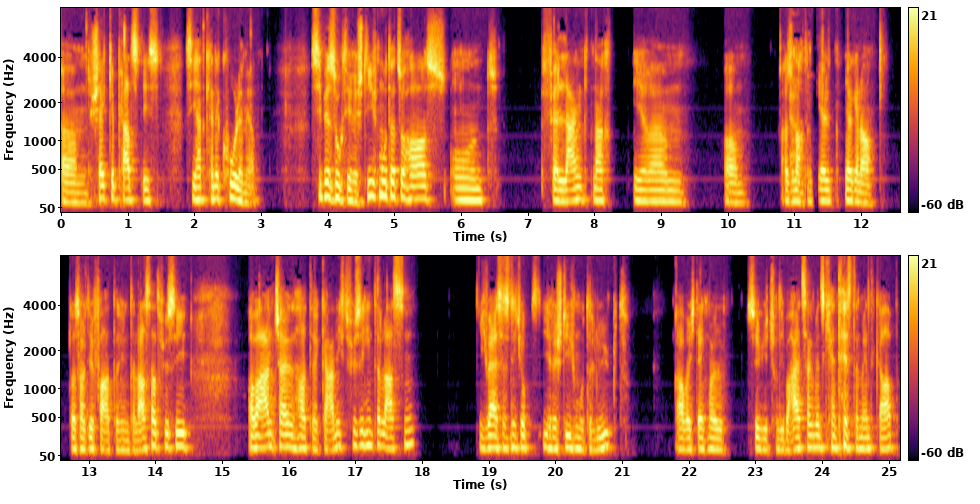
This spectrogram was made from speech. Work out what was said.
ähm, Scheck geplatzt ist. Sie hat keine Kohle mehr. Sie besucht ihre Stiefmutter zu Hause und verlangt nach ihrem, ähm, also Ja. nach dem Geld, ja genau, das halt ihr Vater hinterlassen hat für sie. Aber anscheinend hat er gar nichts für sie hinterlassen. Ich weiß jetzt nicht, ob ihre Stiefmutter lügt, aber ich denke mal, sie wird schon die Wahrheit sagen, wenn es kein Testament gab.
